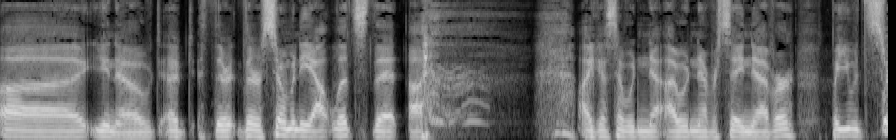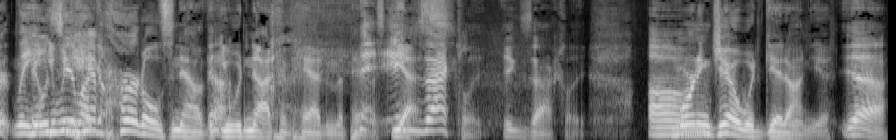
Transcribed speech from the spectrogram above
Uh, you know, uh, there there's so many outlets that uh, I guess I would ne- I would never say never, but you would certainly you would like have a- hurdles now that Yeah. you would not have had in the past. Yes. Exactly. Exactly. Um, Morning Joe would get on you. Yeah.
